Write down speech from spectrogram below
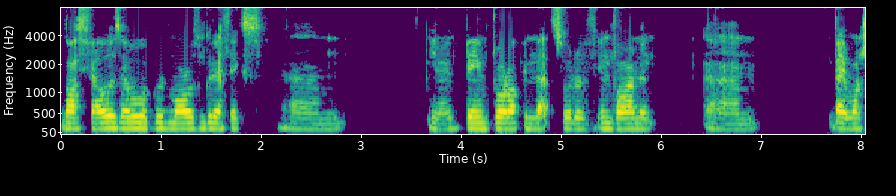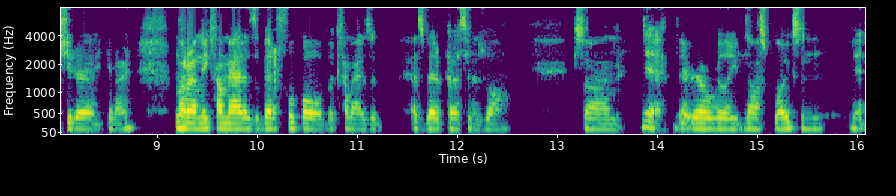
nice fellas. They've all got good morals and good ethics. Um, you know, being brought up in that sort of environment, um, they want you to, you know, not only come out as a better footballer, but come out as a as a better person as well. So um, yeah, they're all really nice blokes, and yeah.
